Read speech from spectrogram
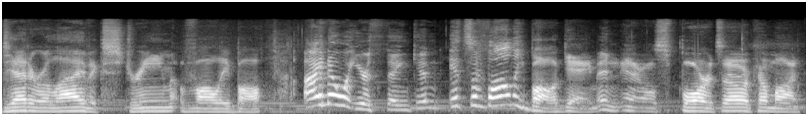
Dead or Alive Extreme Volleyball. I know what you're thinking. It's a volleyball game. And, you know, sports, oh, come on.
